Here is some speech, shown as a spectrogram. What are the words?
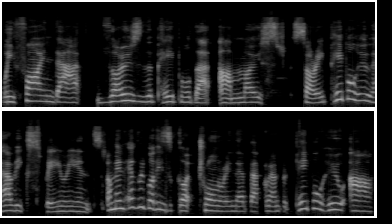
We find that those are the people that are most sorry, people who have experience. I mean, everybody's got trauma in their background, but people who are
